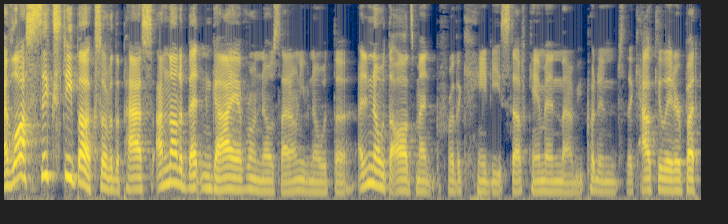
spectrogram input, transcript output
I've lost 60 bucks over the past. I'm not a betting guy. Everyone knows that. I don't even know what the I didn't know what the odds meant before the KD stuff came in. That be put into the calculator, but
